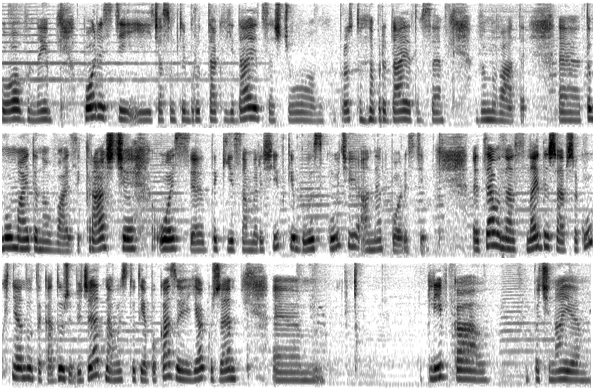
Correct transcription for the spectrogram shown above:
бо вони пористі і часом той бруд так в'їдається, що просто набридає то все вимивати. Тому майте на увазі, краще ось такі саме решітки, блискучі, а не пористі. Це у нас найдешевша кухня, ну така дуже бюджетна. Ось тут я показую, як уже ем, плівка починає.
